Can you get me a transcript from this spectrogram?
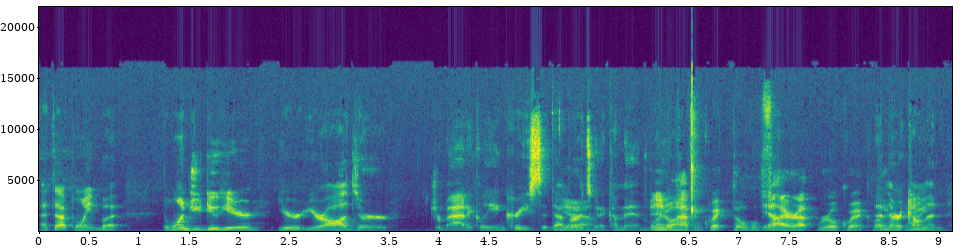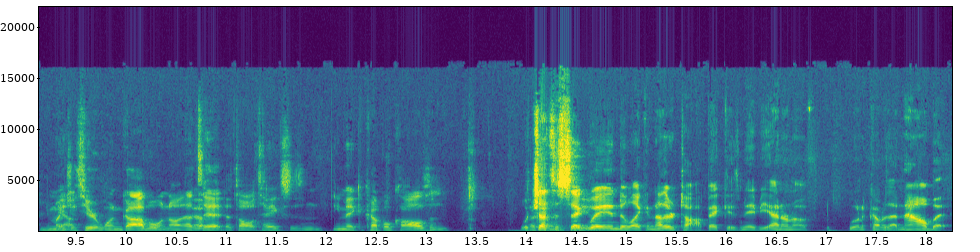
at that point, but the ones you do hear, your your odds are dramatically increased that that Yeah. bird's going to come in. And it'll happen quick. They'll, they'll Yeah. fire up real quick. And they're you know, coming. You, might Yep. just hear one gobble, and all that's Yep. it. That's all it takes is, and you make a couple calls, and Which That's that's a segue into like another topic is maybe I don't know if we want to cover that now, but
